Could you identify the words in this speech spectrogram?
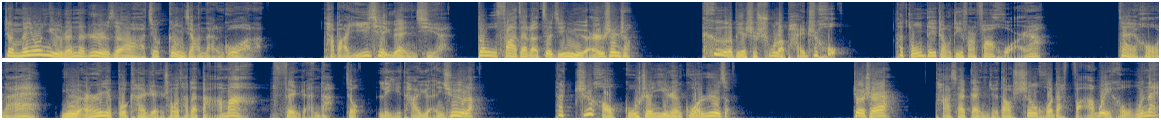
这没有女人的日子啊，就更加难过了。他把一切怨气都发在了自己女儿身上，特别是输了牌之后，他总得找地方发火呀。再后来。女儿也不堪忍受他的打骂，愤然的就离他远去了。他只好孤身一人过日子。这时，他才感觉到生活的乏味和无奈。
